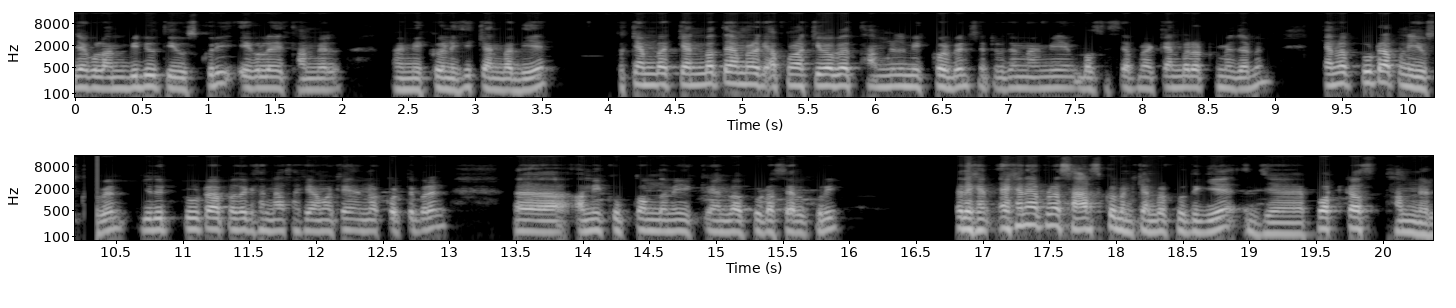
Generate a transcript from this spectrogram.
যেগুলো আমি ভিডিওতে ইউজ করি এগুলো থাম্বনেল আমি মেক করে নিয়েছি ক্যানভা দিয়ে। তো ক্যানভা ক্যানভাতে আমরা আপনারা কীভাবে থামনেল মেক করবেন সেটার জন্য আমি বলতেছি আপনারা ক্যানভা ডট কমে যাবেন। ক্যানভা প্রোটা আপনি ইউজ করবেন। যদি প্রোটা আপনাদের কাছে না থাকে আমাকে নক করতে পারেন। আমি খুব কম দামে ক্যানভা প্রোটা সেল করি। দেখেন, এখানে আপনারা সার্চ করবেন ক্যানভা প্রোতে গিয়ে যে podcast thumbnail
